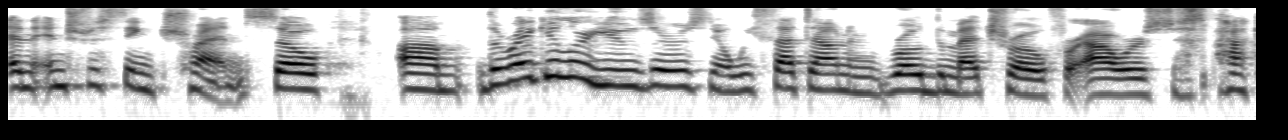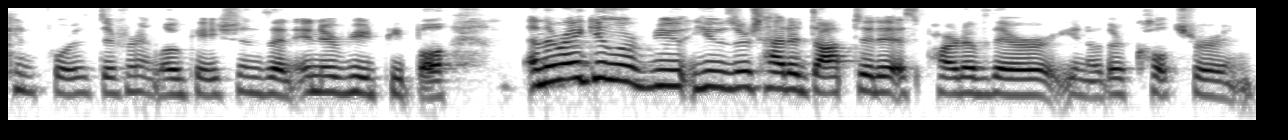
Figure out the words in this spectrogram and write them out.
an interesting trend. So um, the regular users, you know, we sat down and rode the metro for hours, just back and forth, different locations, and interviewed people. And the regular users had adopted it as part of their, you know, their culture and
